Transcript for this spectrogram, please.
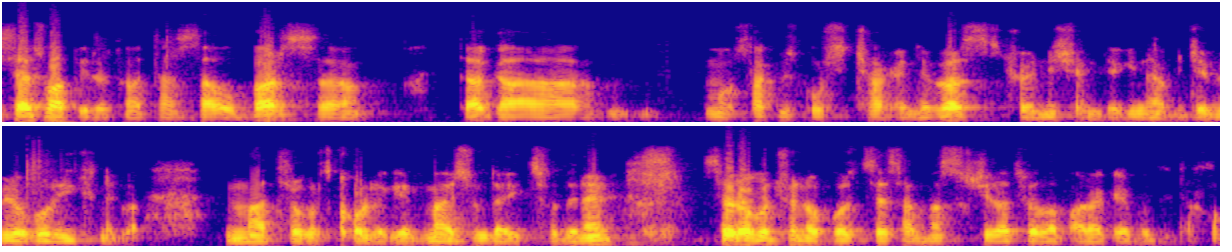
ისაც ვაპირებთ მათთან საუბარს და საქმის კურსი ჩაყენებას ჩვენი შემდეგი ნაბიჯები როგორი იქნება? მათ როგორც კოლეგებმა ეს უნდა იცოდნენ. ესე როგორც ჩვენ ოპოზიციას ამას ხშირად ველაპარაკებოდით? ახლა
